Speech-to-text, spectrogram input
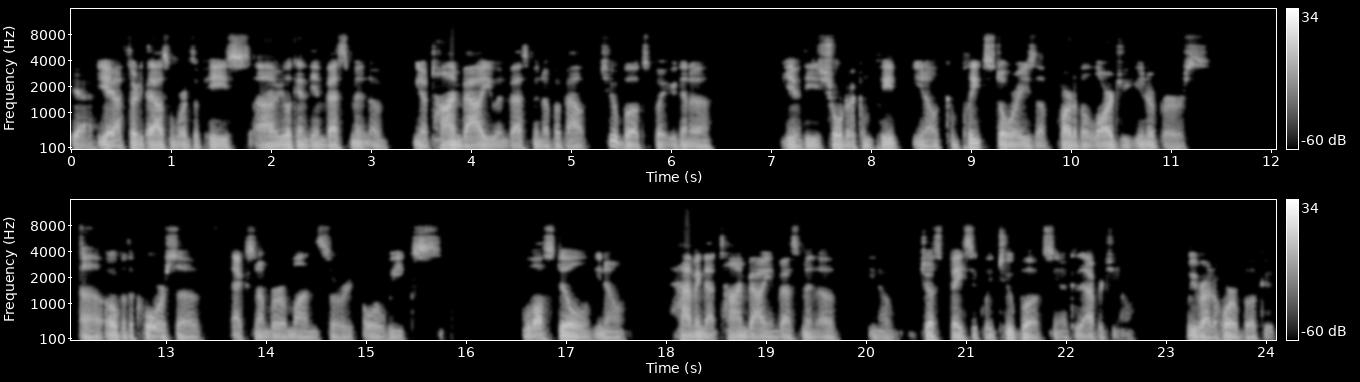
Yeah. Yeah. 30,000 yeah. words a piece. Uh, you're looking at the investment of, you know, time value investment of about two books, but you're going to give these shorter, complete, you know, complete stories of part of a larger universe, uh, over the course of X number of months or, or weeks while still, you know, having that time value investment of, you know, just basically two books, you know, cause average, you know, we write a horror book. It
